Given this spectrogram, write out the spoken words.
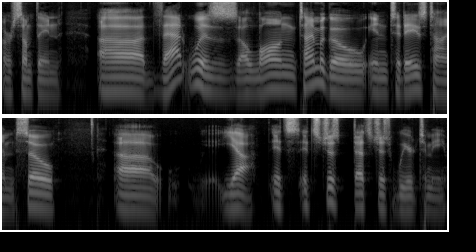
or something. Uh, that was a long time ago in today's time. So, uh, yeah, it's it's just that's just weird to me.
